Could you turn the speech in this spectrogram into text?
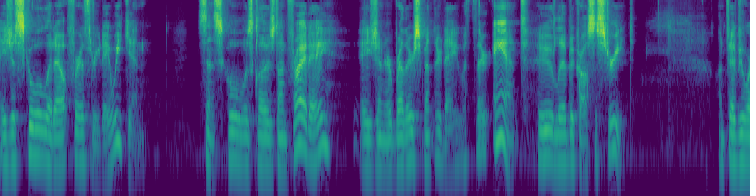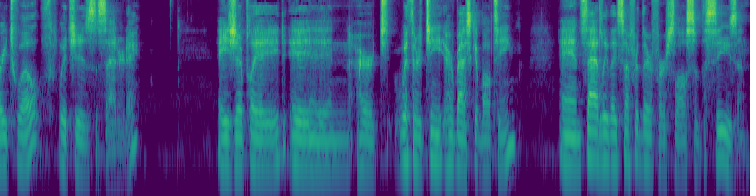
Asha's school let out for a three day weekend. Since school was closed on Friday, Asha and her brother spent their day with their aunt, who lived across the street. On February 12th, which is a Saturday, Asha played in her with her team, her basketball team, and sadly they suffered their first loss of the season.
